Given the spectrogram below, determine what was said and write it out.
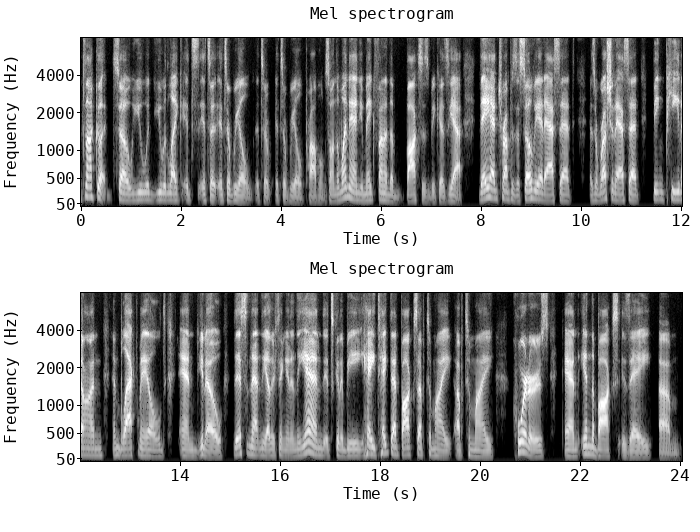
it's not good. So you would you would like it's it's a it's a real it's a it's a real problem. So on the one hand, you make fun of the boxes because yeah, they had Trump as a Soviet asset, as a Russian asset, being peed on and blackmailed, and you know this and that and the other thing. And in the end, it's going to be, hey, take that box up to my up to my quarters, and in the box is a um,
